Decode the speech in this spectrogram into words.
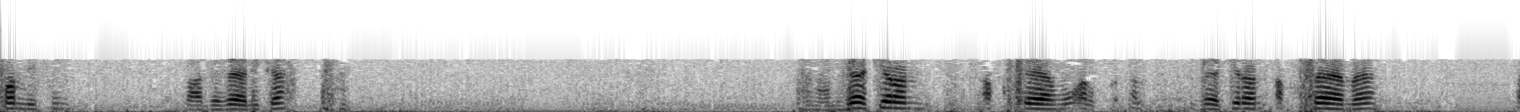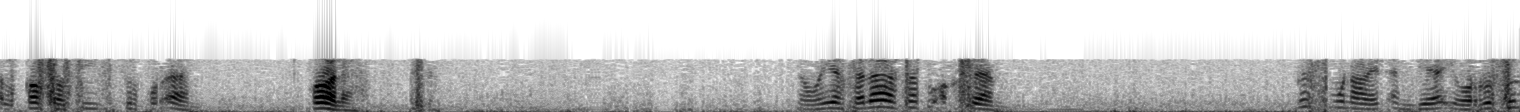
المصنف بعد ذلك. ذاكرا أقسام ذاكرا أقسام القصص في القرآن. قال وهي ثلاثة أقسام. قسم عن الأنبياء والرسل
